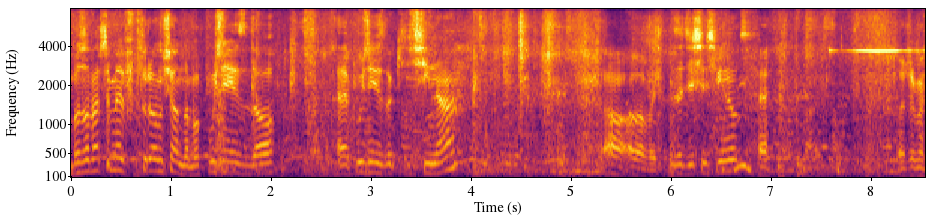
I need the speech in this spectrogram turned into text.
Bo zobaczymy, w którą wsiądą, bo później jest do, e, później jest do Kicina O, o dawaj. za 10 minut. Możemy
